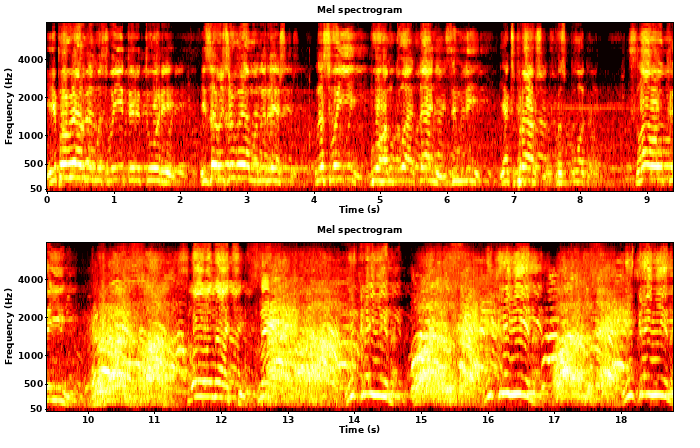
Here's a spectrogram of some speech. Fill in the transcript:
і повернемо свої території, і заживемо нарешті на своїй Богом даній землі, як справжні господарі. Слава Україні! Слава нації! Україна! Україна! Україна!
